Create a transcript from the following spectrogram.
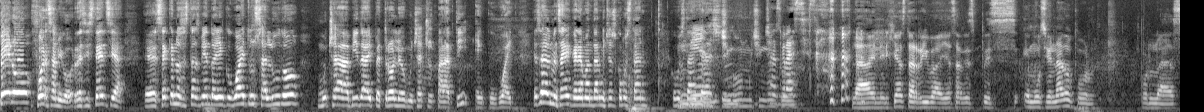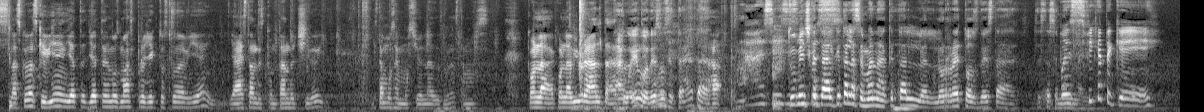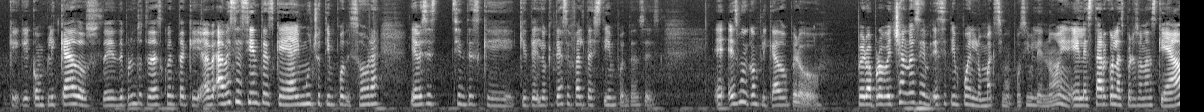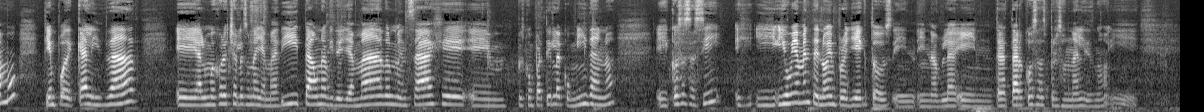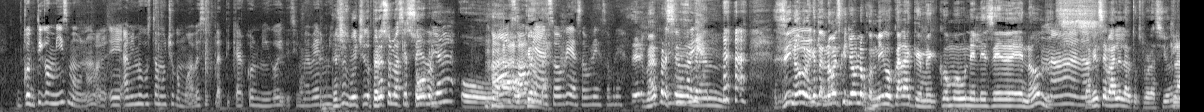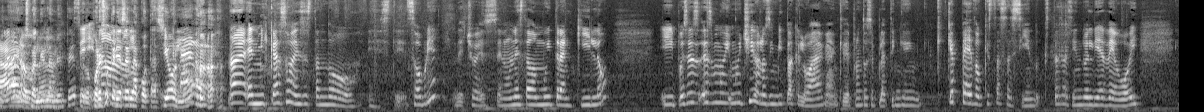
pero fuerza, amigo, resistencia. Eh, sé que nos estás viendo ahí en Kuwait, un saludo, mucha vida y petróleo, muchachos, para ti en Kuwait. Ese era el mensaje que quería mandar, muchachos, ¿cómo están? ¿Cómo Muy están, bien. Muy chingón, muy chingón. Muchas todo. gracias. La energía hasta arriba, ya sabes, pues emocionado por por las, las cosas que vienen, ya, ya tenemos más proyectos todavía y ya están despuntando chido y, y estamos emocionados, ¿no? Estamos con la con la vibra alta. A huevo, de eso se trata. Ajá. Sí, sí, Tú, sí, Mitch, ¿qué pues- tal? ¿Qué tal la semana? ¿Qué tal los retos de esta, de esta semana? Pues fíjate que, que, que complicados. De, de pronto te das cuenta que a, a veces sientes que hay mucho tiempo de sobra y a veces sientes que, que te- lo que te hace falta es tiempo. Entonces e- es muy complicado, pero pero aprovechando ese, ese tiempo en lo máximo posible, ¿no? E- El estar con las personas que amo, tiempo de calidad, eh, a lo mejor echarles una llamadita, una videollamada, un mensaje, em, pues compartir la comida, ¿no? Eh, cosas así. Y, y, obviamente no en proyectos en, en hablar en tratar cosas personales no y contigo mismo no Eh, a mí me gusta mucho como a veces platicar conmigo y decirme a ver mi Eso es muy chido, pero eso lo haces sobria o, no o qué sobria onda? sobria sobria sobria Eh, me parece Sí, una sí. gran. Sí, no, pero ¿qué tal? No, es que yo hablo conmigo cada que me como un LCD, ¿no? No, no. También se vale la autoexploración, Claro, expandir claro. la mente, Sí, pero por eso quería no, hacer no. la acotación, Claro. ¿no? No, en mi caso es estando este, sobria, de hecho es en un estado muy tranquilo y pues es, es muy, muy chido, los invito a que lo hagan, que de pronto se platiquen, ¿qué, qué pedo? ¿Qué estás haciendo? ¿Qué estás haciendo el día de hoy?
